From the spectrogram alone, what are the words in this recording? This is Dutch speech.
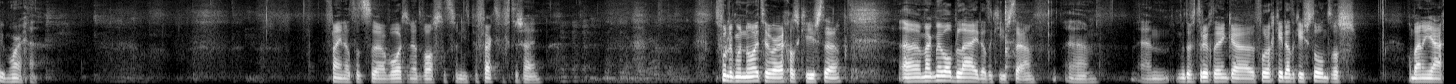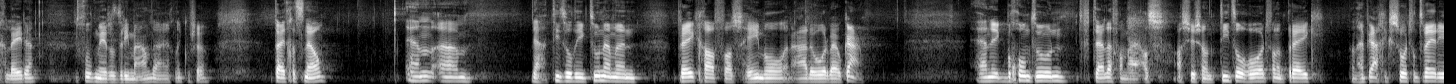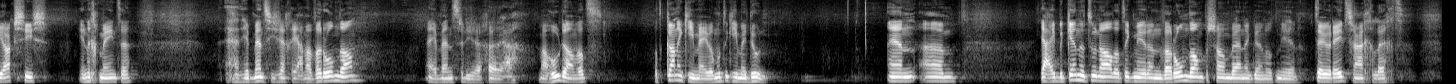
Goedemorgen. Fijn dat het uh, woord er net was, dat ze niet perfect hoeft te zijn. Dat voel ik me nooit heel erg als ik hier sta. Uh, maar ik ben wel blij dat ik hier sta. Uh, en ik moet even terugdenken, de vorige keer dat ik hier stond was al bijna een jaar geleden. Het voelt meer dan drie maanden eigenlijk of zo. Tijd gaat snel. En um, ja, de titel die ik toen aan mijn preek gaf was Hemel en aarde horen bij elkaar. En ik begon toen te vertellen van, nou, als, als je zo'n titel hoort van een preek, dan heb je eigenlijk een soort van twee reacties in de gemeente. En je hebt mensen die zeggen, ja, maar waarom dan? En je hebt mensen die zeggen, ja, maar hoe dan? Wat, wat kan ik hiermee? Wat moet ik hiermee doen? En um, ja, ik bekende toen al dat ik meer een waarom dan persoon ben. Ik ben wat meer theoretisch aangelegd.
